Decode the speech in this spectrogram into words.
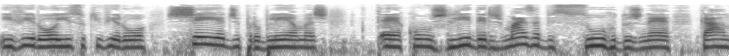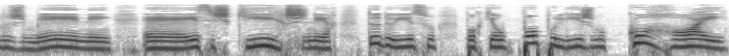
e virou isso que virou cheia de problemas. É, com os líderes mais absurdos, né? Carlos Menem, é, esses Kirchner, tudo isso porque o populismo corrói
